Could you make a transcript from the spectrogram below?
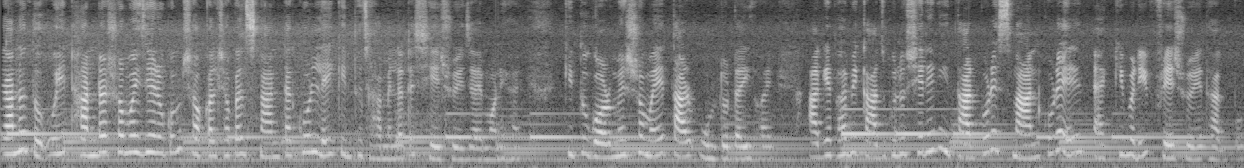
জানো তো, ওই ঠান্ডার সময় যেরকম সকাল সকাল স্নানটা করলেই কিন্তু ঝামেলাটা শেষ হয়ে যায় মনে হয়। কিন্তু গরমের সময়ে তার উল্টোটাই হয়। আগে ভাবে কাজগুলো সেরে নিই, তারপরে স্নান করে একেবারেই ফ্রেশ হয়ে থাকব।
